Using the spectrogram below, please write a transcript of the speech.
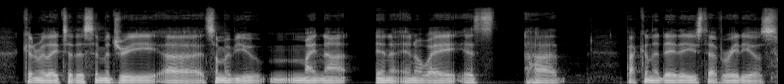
can relate to this imagery. Uh, some of you might not. In a, in a way, it's uh, back in the day they used to have radios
